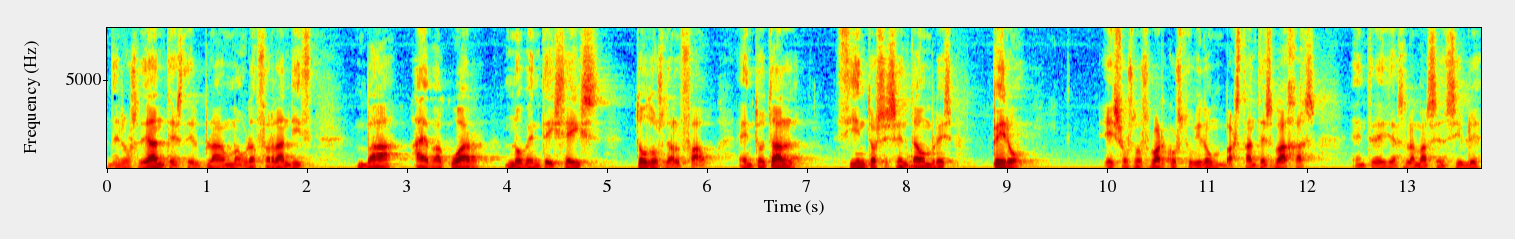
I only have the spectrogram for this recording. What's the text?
de los de antes del plan Maura Ferrandiz, va a evacuar 96 todos de Alfau. En total, 160 hombres, pero esos dos barcos tuvieron bastantes bajas, entre ellas la más sensible,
